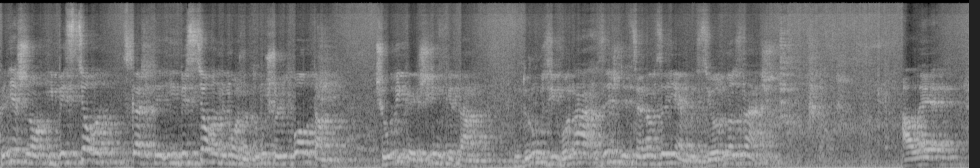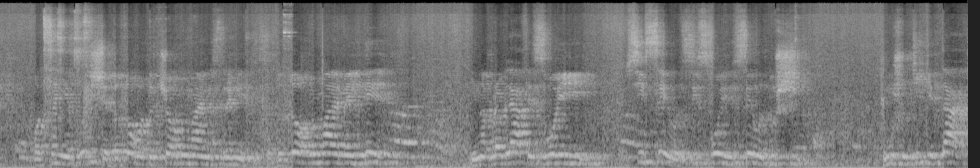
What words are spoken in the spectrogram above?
Звісно, і без цього, скажете, і без цього не можна, тому що любов там чоловіка і жінки, там, друзів, вона зиждеться на взаємності однозначно. Оце є вище до того, до чого ми маємо стремитися. До того ми маємо йти і направляти свої всі сили, всі свої сили душі. Тому що тільки так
